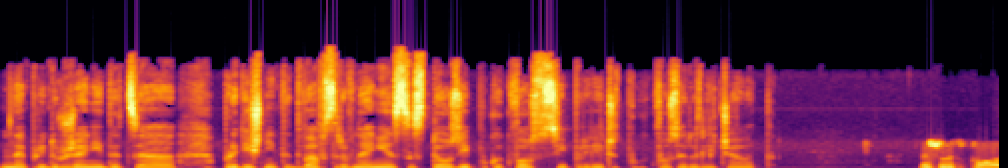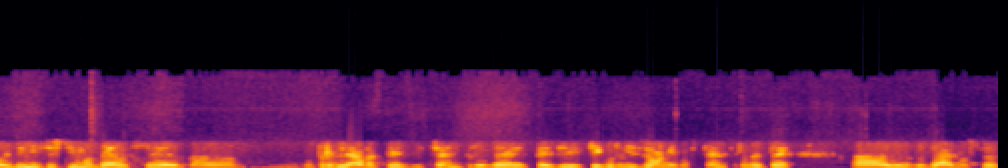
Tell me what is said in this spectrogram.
непридружени деца, предишните два в сравнение с този по какво си приличат, по какво се различават? Всъщност по един и същи модел се а, управляват тези центрове, тези сигурни зони в центровете заедно с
